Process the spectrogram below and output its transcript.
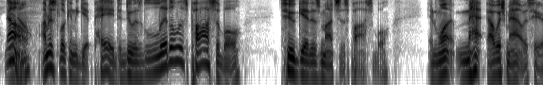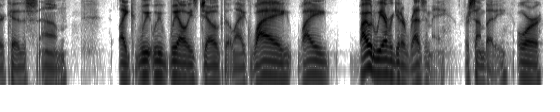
you No, know? I'm just looking to get paid to do as little as possible to get as much as possible. And one Matt, I wish Matt was here because, um, like we, we we always joke that like why why why would we ever get a resume for somebody or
